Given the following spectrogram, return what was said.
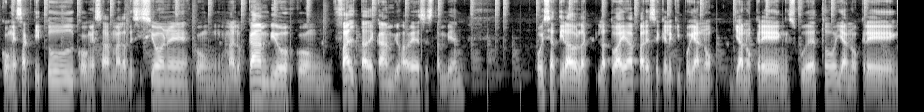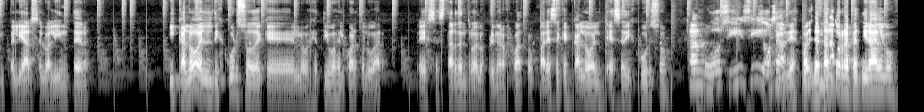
con esa actitud, con esas malas decisiones, con malos cambios, con falta de cambios a veces también. Hoy se ha tirado la, toalla, parece que el equipo ya no, ya no cree en Scudetto, ya no cree en peleárselo al Inter. Y caló el discurso de que el objetivo es el cuarto lugar es estar dentro de los primeros cuatro. Parece que caló ese discurso. Caló, sí, sí. O sea, y después de tanto repetir algo.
